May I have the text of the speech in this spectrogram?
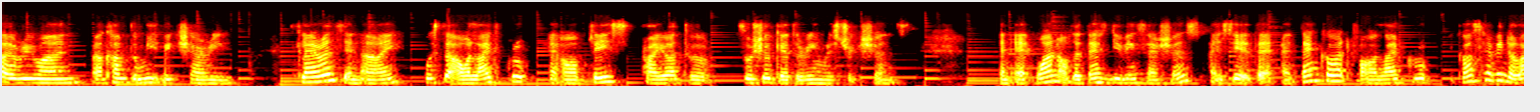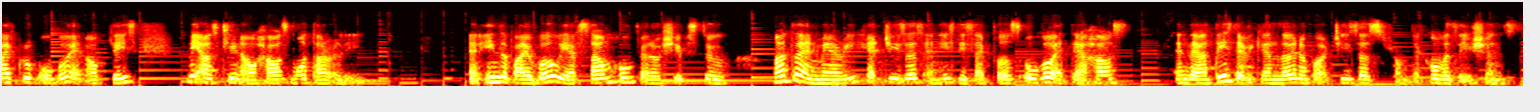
everyone. Welcome to Midweek Sharing. Clarence and I hosted our life group at our place prior to social gathering restrictions. And at one of the Thanksgiving sessions, I said that I thank God for our life group because having the life group over at our place made us clean our house more thoroughly. And in the Bible, we have some home fellowships too. Martha and Mary had Jesus and his disciples over at their house, and there are things that we can learn about Jesus from their conversations.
